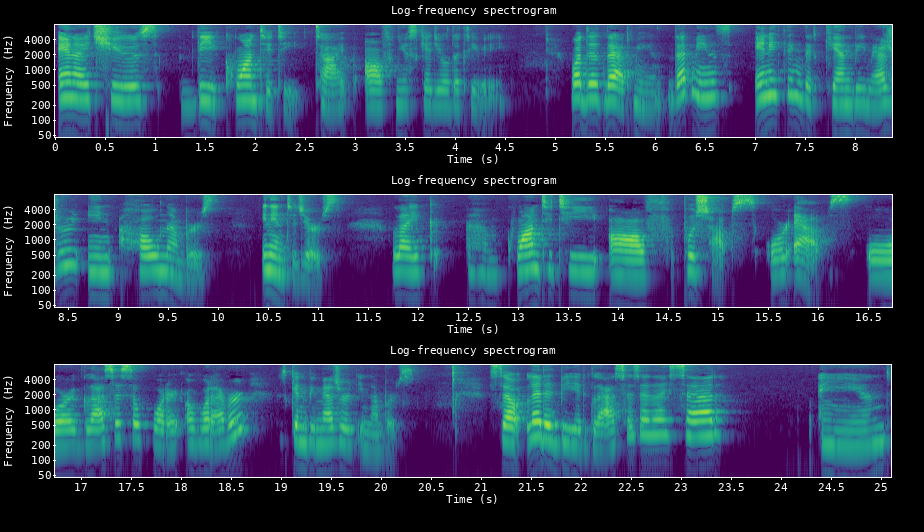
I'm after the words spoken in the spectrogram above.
and I choose the quantity type of new scheduled activity. What does that mean? That means anything that can be measured in whole numbers, in integers, like um, quantity of push-ups or abs or glasses of water or whatever it can be measured in numbers. So let it be at glasses as I said and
